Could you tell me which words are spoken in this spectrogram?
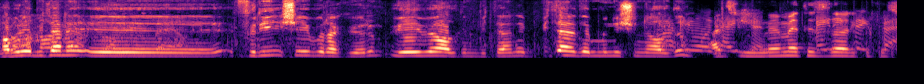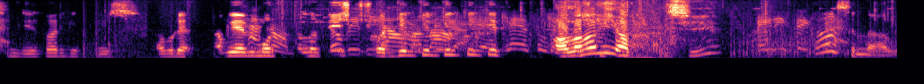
Ha buraya bir tane eee free şey bırakıyorum. UAV aldım bir tane. Bir tane de munition aldım. Hadi Mehmet hızlı hareket etsin diye fark etmez. Ha buraya. Ha buraya bir mortal al. 5 kişi var. Gel gel gel gel gel. Alana mı yattı şeyi? Alsın abi.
